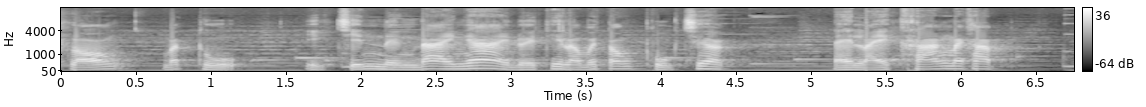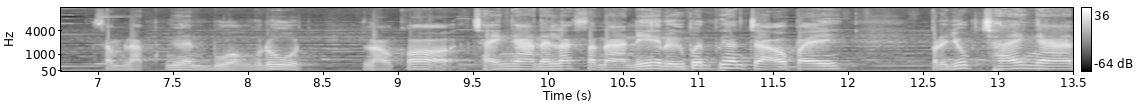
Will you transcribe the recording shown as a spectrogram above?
คล้องวัตถุอีกชิ้นหนึ่งได้ง่าย โดยที่เราไม่ต้องผูกเชือกหลายๆครั้งนะครับสำหรับเงื่อนบ่วงรูด เราก็ใช้งานในลักษณะนี้หรือเพื่อนๆจะเอาไป ประยุกต์ใช้งาน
